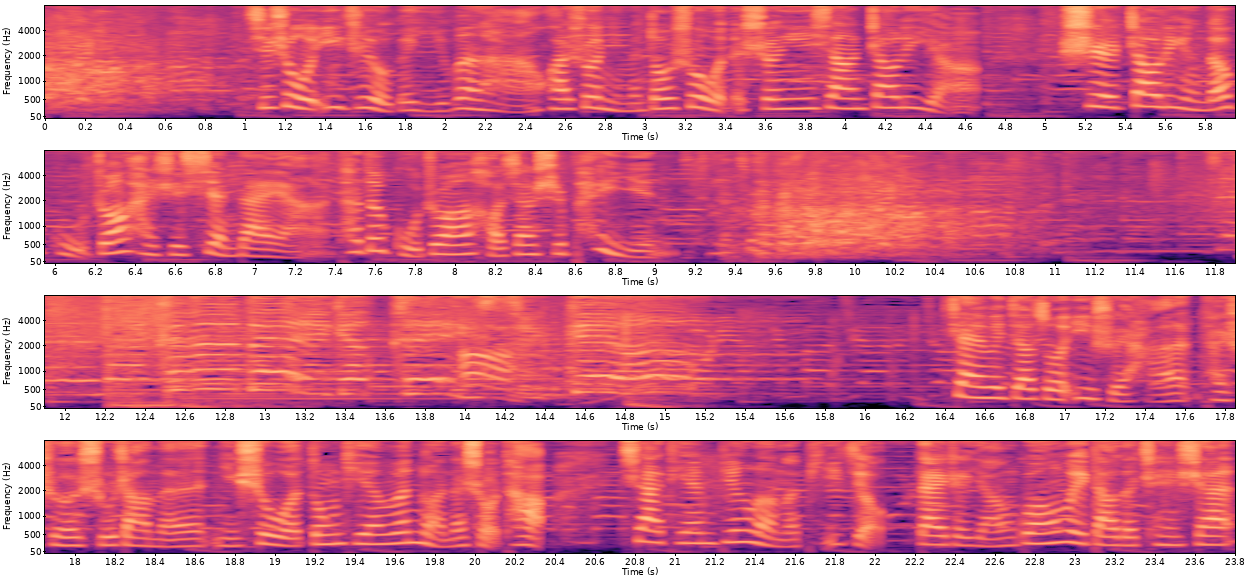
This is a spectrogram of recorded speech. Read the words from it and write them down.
其实我一直有个疑问哈。话说你们都说我的声音像赵丽颖，是赵丽颖的古装还是现代呀？她的古装好像是配音。下一位叫做易水寒，他说：“署长们，你是我冬天温暖的手套，夏天冰冷的啤酒，带着阳光味道的衬衫，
